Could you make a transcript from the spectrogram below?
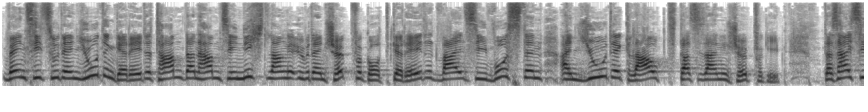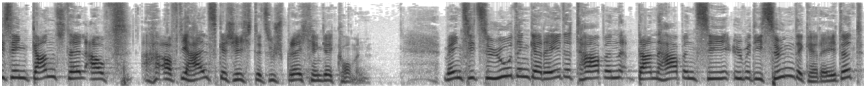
Wenn sie zu den Juden geredet haben, dann haben sie nicht lange über den Schöpfergott geredet, weil sie wussten, ein Jude glaubt, dass es einen Schöpfer gibt. Das heißt, sie sind ganz schnell auf, auf die Heilsgeschichte zu sprechen gekommen. Wenn sie zu Juden geredet haben, dann haben sie über die Sünde geredet,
